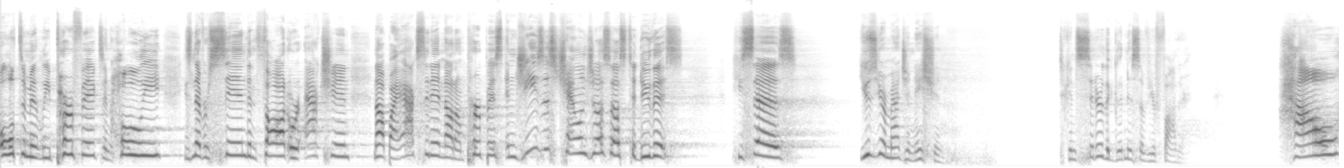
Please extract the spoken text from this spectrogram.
ultimately perfect and holy. He's never sinned in thought or action, not by accident, not on purpose. And Jesus challenges us to do this. He says, use your imagination to consider the goodness of your Father how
